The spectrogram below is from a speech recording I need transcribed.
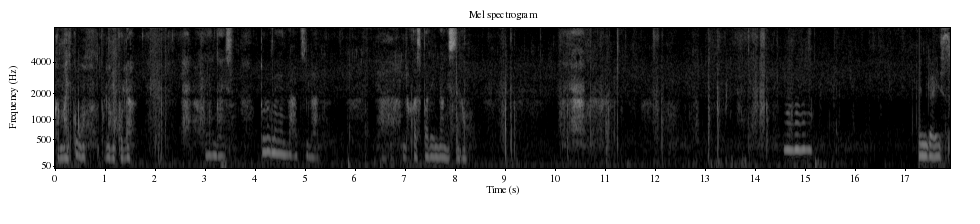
kamay ko. Pulang pula ayan guys tulog na yan lahat sila yan, lakas pa rin ng snow Ayan guys.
